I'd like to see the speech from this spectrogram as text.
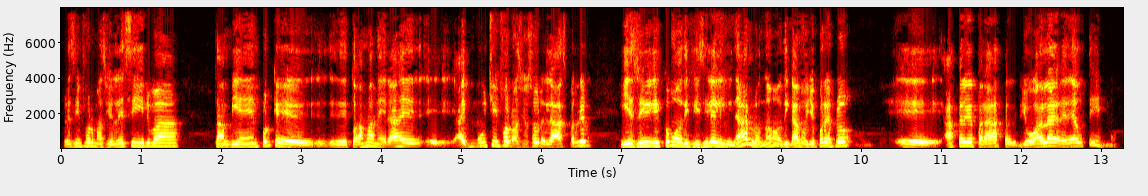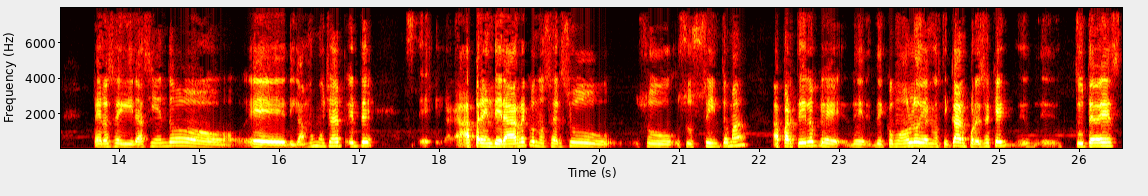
pero esa información le sirva también porque de todas maneras eh, eh, hay mucha información sobre el Asperger y eso es como difícil eliminarlo, ¿no? Digamos, yo por ejemplo eh, Asperger para Asperger. Yo hablaré de autismo, pero seguirá siendo, eh, digamos, mucha gente eh, aprenderá a reconocer su, sus síntomas a partir de lo que, de, cómo lo diagnosticaron. Por eso es que eh, tú te ves,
